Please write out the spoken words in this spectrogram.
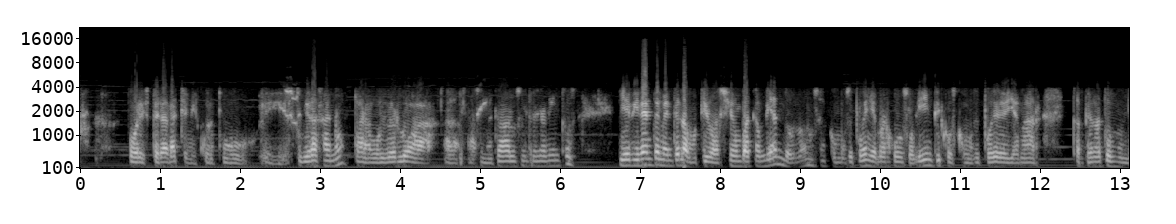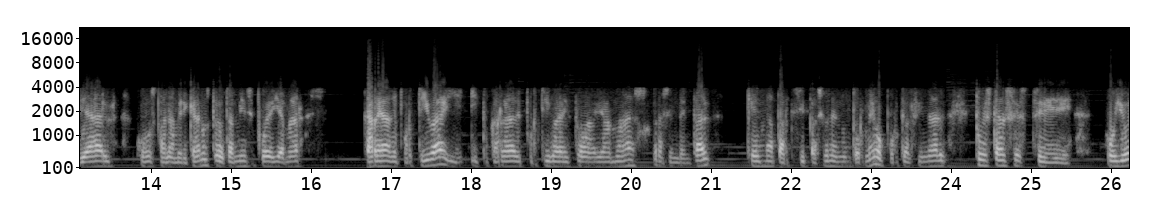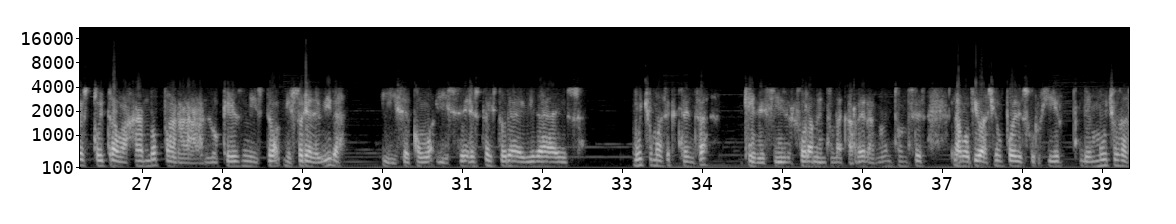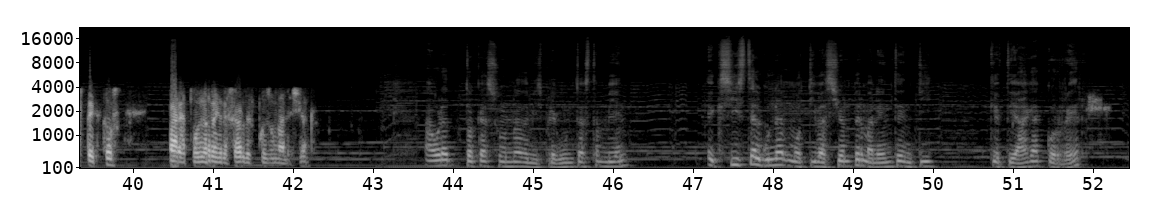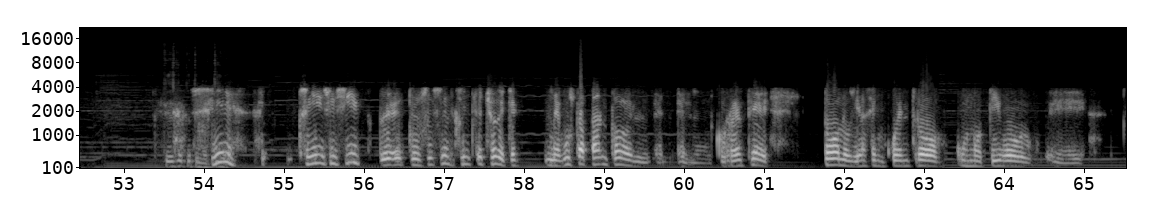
por esperar a que mi cuerpo eh, estuviera sano para volverlo a, a, a los entrenamientos y evidentemente la motivación va cambiando, ¿no? O sea, como se pueden llamar Juegos Olímpicos, como se puede llamar Campeonato Mundial, Juegos Panamericanos, pero también se puede llamar carrera deportiva y, tu carrera deportiva es todavía más trascendental que una participación en un torneo, porque al final tú estás, este, o yo estoy trabajando para lo que es mi historia de vida y sé cómo y sé, esta historia de vida es mucho más extensa que decir solamente una carrera, ¿no? Entonces, la motivación puede surgir de muchos aspectos para poder regresar después de una lesión. Ahora tocas una de mis preguntas también. ¿Existe alguna motivación permanente en ti que te haga correr? ¿Qué es lo que te motiva? Sí, sí, sí, eh, pues es el simple hecho de que me gusta tanto el, correr que todos los días encuentro un motivo eh,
